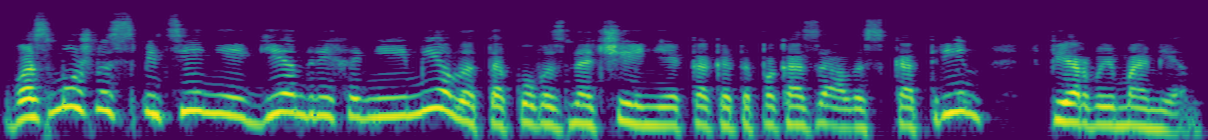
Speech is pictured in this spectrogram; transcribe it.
Возможно, смятение Генриха не имело такого значения, как это показалось Катрин в первый момент.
